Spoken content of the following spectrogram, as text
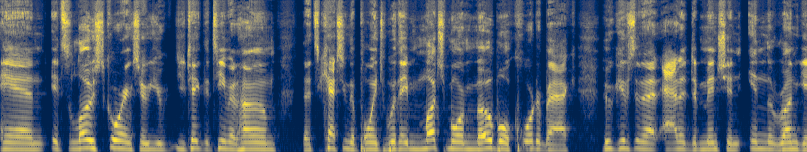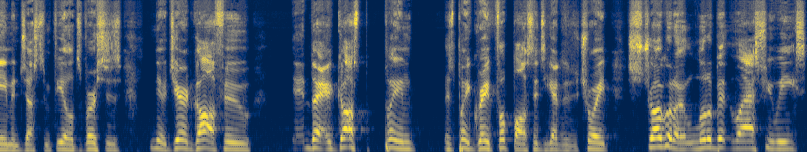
and it's low scoring. So you you take the team at home that's catching the points with a much more mobile quarterback who gives them that added dimension in the run game in Justin Fields versus you know Jared Goff who the Goff's playing has played great football since he got to Detroit. Struggled a little bit the last few weeks.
